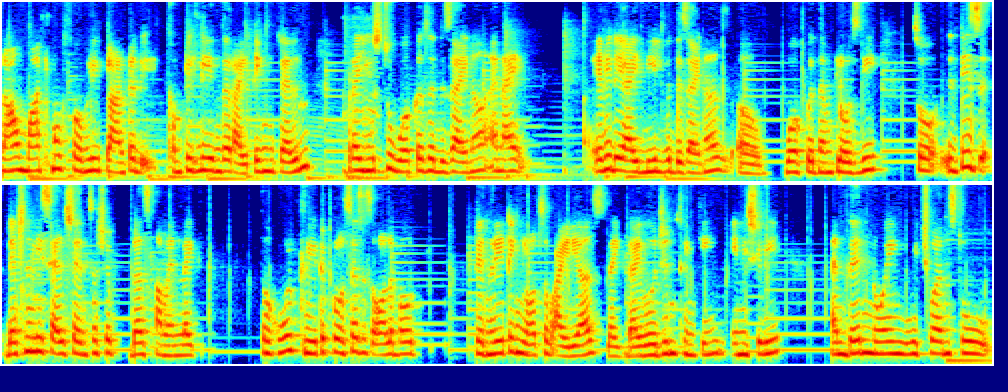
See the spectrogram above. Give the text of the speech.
now much more firmly planted completely in the writing realm. But I used to work as a designer, and I every day I deal with designers, uh, work with them closely. So it is definitely self censorship does come in. Like the whole creative process is all about generating lots of ideas, like divergent thinking initially, and then knowing which ones to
